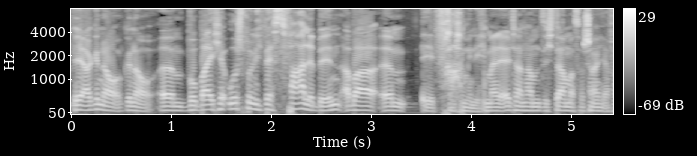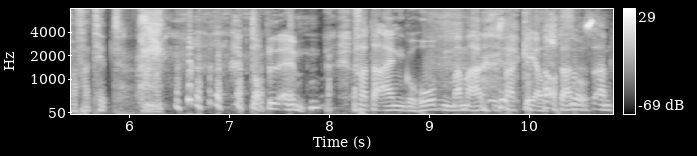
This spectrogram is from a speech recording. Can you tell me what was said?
Ja, genau, genau. Ähm, wobei ich ja ursprünglich Westfale bin, aber ähm, ey, frag mich nicht, meine Eltern haben sich damals wahrscheinlich einfach vertippt. Doppel-M. Vater einen gehoben, Mama hat gesagt, geh aufs Standesamt.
